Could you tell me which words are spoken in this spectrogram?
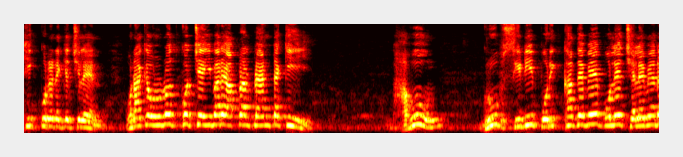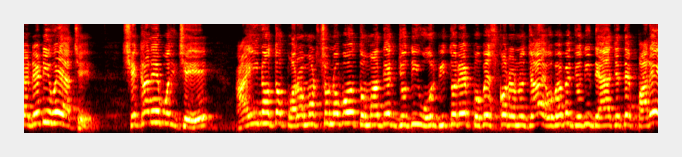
ঠিক করে রেখেছিলেন। ওনাকে অনুরোধ করছে, এইবারে আপনার প্ল্যানটা কি? ভাবুন গ্রুপ সিডি পরীক্ষা দেবে বলে ছেলেমেয়েরা রেডি হয়ে আছে। সেখানে বলছে, আইনত পরামর্শ নেব, তোমাদের যদি ওর ভিতরে প্রবেশ করানো যায়, ওভাবে যদি দেয়া যেতে পারে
